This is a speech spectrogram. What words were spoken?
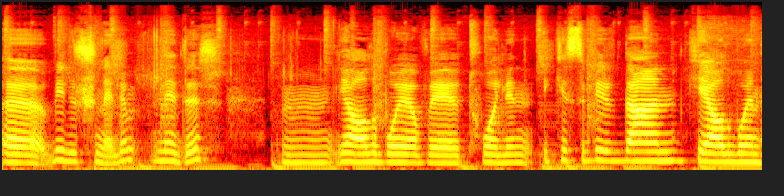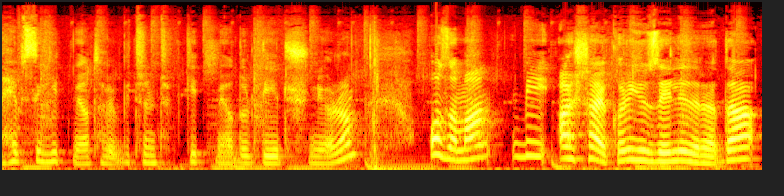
e, bir düşünelim nedir? Hmm, yağlı boya ve tuvalin ikisi birden ki yağlı boyanın hepsi gitmiyor tabii bütün tüp gitmiyordur diye düşünüyorum. O zaman bir aşağı yukarı 150 lirada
